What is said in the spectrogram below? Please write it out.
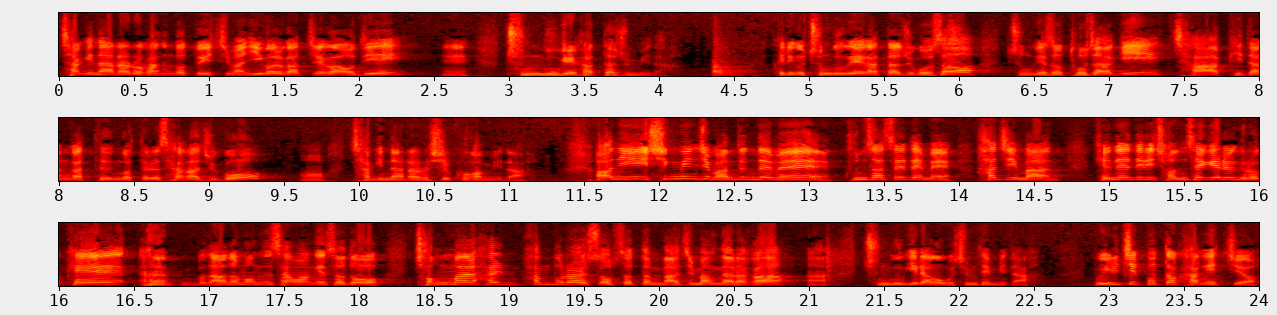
자기 나라로 가는 것도 있지만 이걸 갖다가 어디에? 예, 중국에 갖다 줍니다. 그리고 중국에 갖다 주고서 중국에서 도자기, 차, 비단 같은 것들을 사가지고 어, 자기 나라로 싣고 갑니다. 아니 식민지 만든다며 군사 세대며 하지만 걔네들이 전 세계를 그렇게 나눠먹는 상황에서도 정말 함부로 할 수 없었던 마지막 나라가 아, 중국이라고 보시면 됩니다. 뭐 일찍부터 강했죠.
